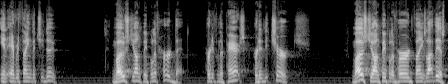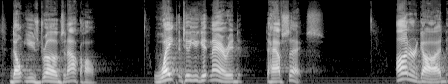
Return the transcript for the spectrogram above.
in everything that you do. Most young people have heard that. Heard it from their parents, heard it at church. Most young people have heard things like this don't use drugs and alcohol. Wait until you get married to have sex honor God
